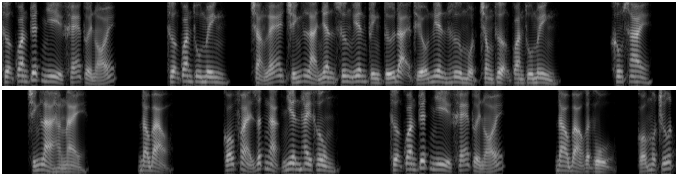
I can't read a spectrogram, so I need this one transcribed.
Thượng quan tuyết nhi khẽ cười nói. Thượng quan thu minh, chẳng lẽ chính là nhân xương yên kinh tứ đại thiếu niên hư một trong thượng quan thu minh? Không sai. Chính là hàng này. Đào bảo. Có phải rất ngạc nhiên hay không? Thượng quan tuyết nhi khẽ cười nói. Đào bảo gật gù, có một chút.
